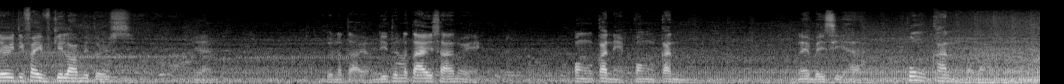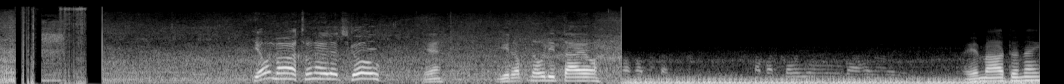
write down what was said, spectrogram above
35 kilometers. Doon na tayo. Dito na tayo sa ano eh. Pongkan eh. Pongkan. Nueva Ecija. Pongkan pala. Yo mga tunay, let's go! Gear up na ulit tayo. Tapat daw yung bahay mo. Ayan mga tunay,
